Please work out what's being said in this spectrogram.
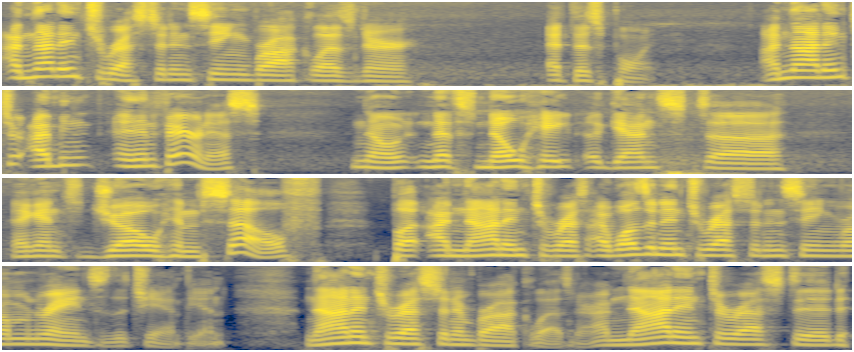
I'm not interested in seeing Brock Lesnar at this point. I'm not inter. I mean, and in fairness, no, that's no hate against uh, against Joe himself, but I'm not interested. I wasn't interested in seeing Roman Reigns as the champion. Not interested in Brock Lesnar. I'm not interested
